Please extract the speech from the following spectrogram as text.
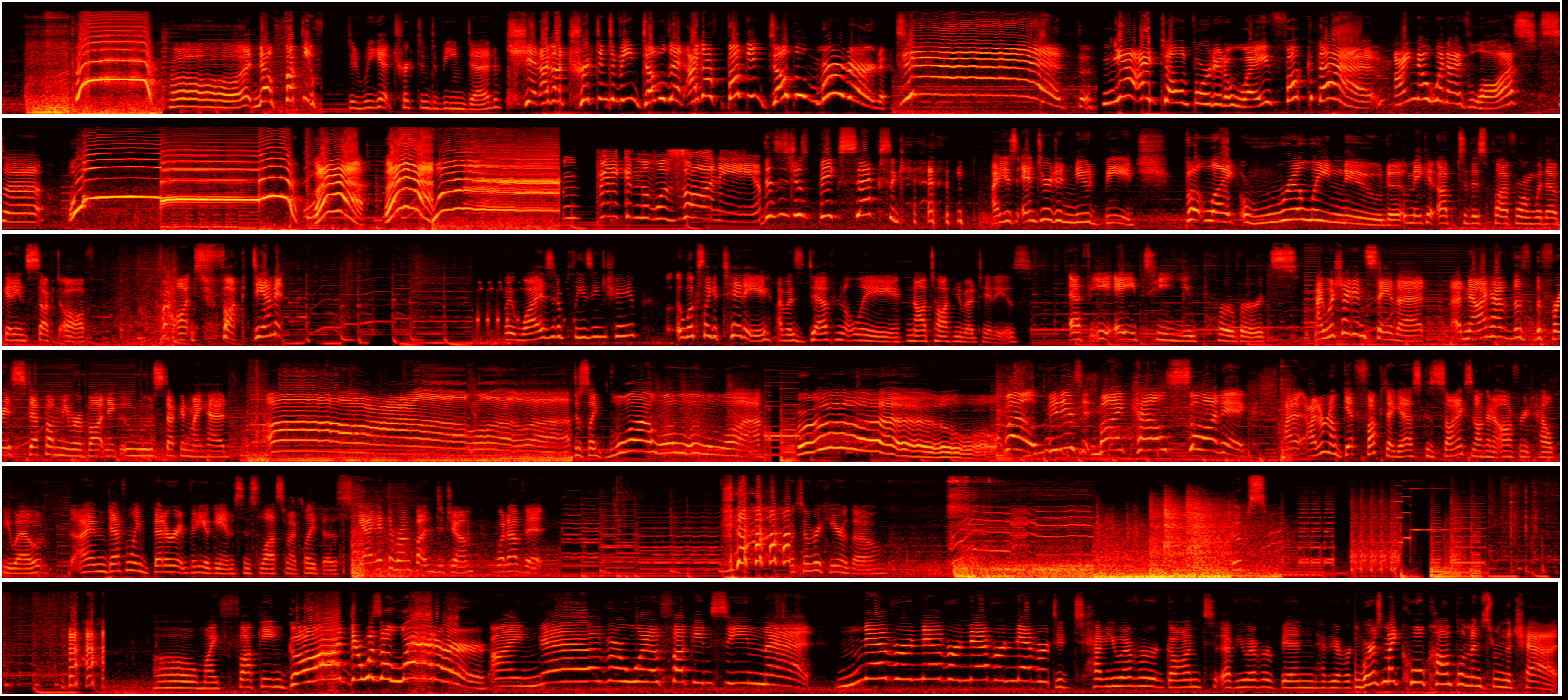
Oh, no, fuck you! Did we get tricked into being dead? Shit, I got tricked into being double dead! I got fucking double murdered! Death! Yeah, I teleported away. Fuck that. I know when I've lost. So... Ah! Ah! Ah! I'm baking the lasagna. This is just big sex again. I just entered a nude beach, but like really nude. Make it up to this platform without getting sucked off. On fuck, damn it. Wait, why is it a pleasing shape? It looks like a titty. I was definitely not talking about titties. F-E-A-T, you perverts. I wish I didn't say that. Uh, now I have the, the phrase step on me Robotnik ooh stuck in my head. Ah! Just like blah, blah, blah, blah, don't know, get fucked, I guess, because Sonic's not gonna offer to help you out. I'm definitely better at video games since the last time I played this. Yeah, I hit the wrong button to jump. What of it? What's over here, though? Oops. oh my fucking god! There was a ladder! I never Did have you ever gone to, have you ever been have you ever Where's my cool compliments from the chat?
